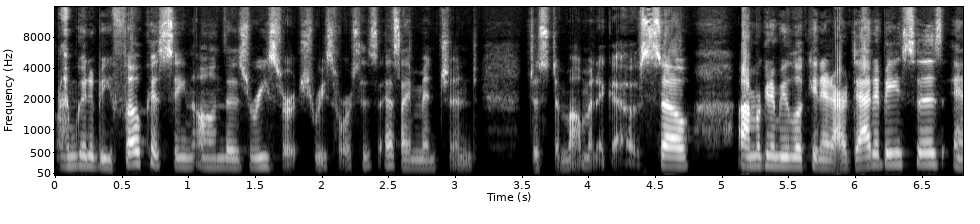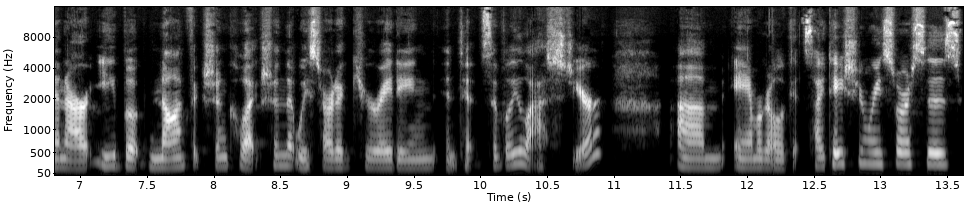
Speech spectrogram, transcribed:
I'm going to be focusing on those research resources, as I mentioned just a moment ago. So um, we're going to be looking at our databases and our ebook nonfiction collection that we started curating intensively last year. Um, and we're going to look at citation resources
